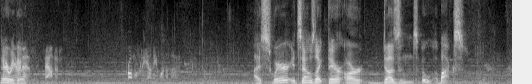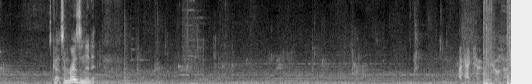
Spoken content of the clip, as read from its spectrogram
There we go. Found it. Probably only one of those. I swear it sounds like there are dozens. Ooh, a box. It's got some resin in it. Okay, two. Two of those.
